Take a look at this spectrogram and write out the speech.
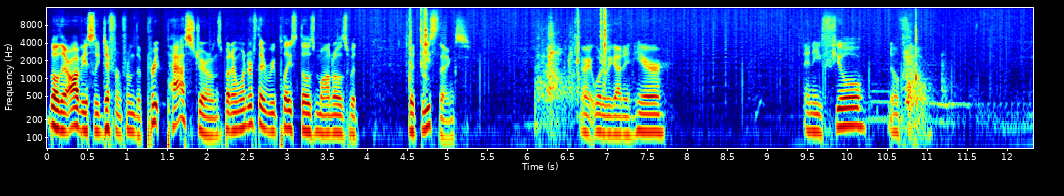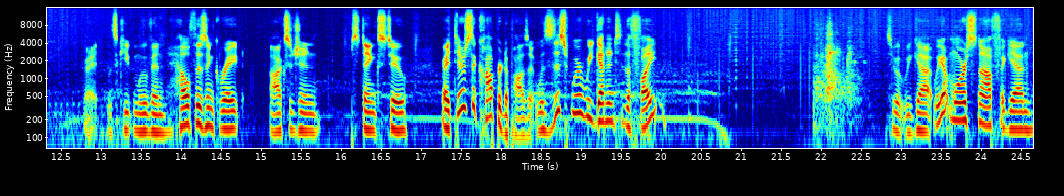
well, they're obviously different from the pre- past drones, but I wonder if they replaced those models with with these things. All right, what do we got in here? Any fuel? No fuel. All right, let's keep moving. Health isn't great. Oxygen stinks too. All right, there's the copper deposit. Was this where we got into the fight? Let's see what we got. We got more stuff again.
